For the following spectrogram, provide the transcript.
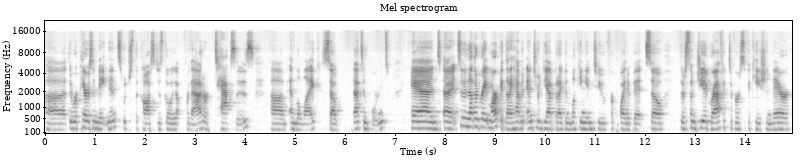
uh, the repairs and maintenance, which the cost is going up for that, or taxes um, and the like. So that's important. And uh, it's in another great market that I haven't entered yet, but I've been looking into for quite a bit. So there's some geographic diversification there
